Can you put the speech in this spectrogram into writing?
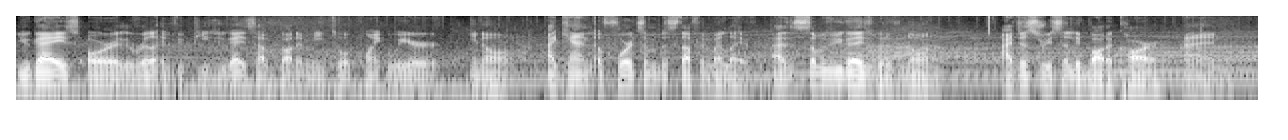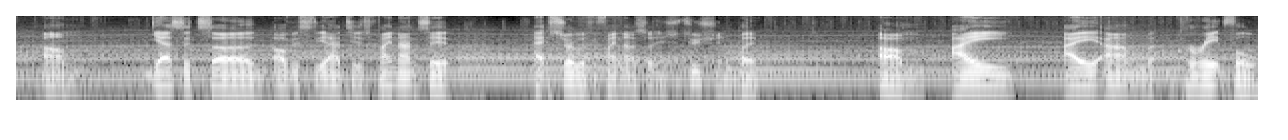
you guys are the real mvps you guys have gotten me to a point where you know i can afford some of the stuff in my life. As some of you guys would have known i just recently bought a car and um yes it's uh obviously i had to finance it extra with a financial institution but um i I am grateful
